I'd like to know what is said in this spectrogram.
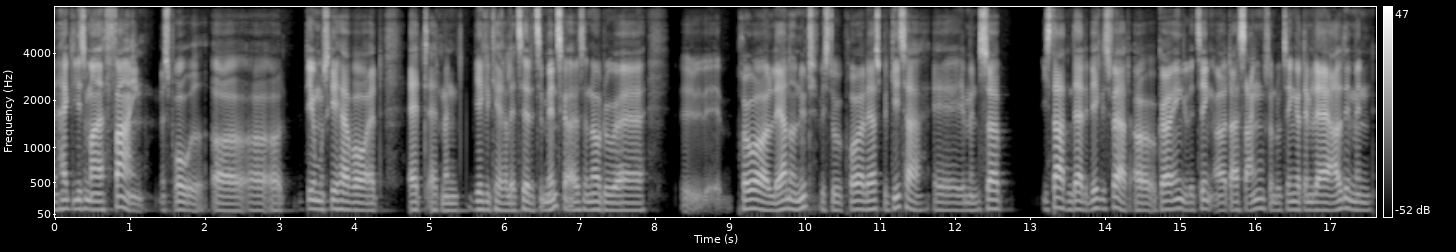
den har ikke lige så meget erfaring med sproget, og, og, og det er jo måske her, hvor at, at, at man virkelig kan relatere det til mennesker, altså når du er øh, prøver at lære noget nyt, hvis du prøver at lære at spille guitar, øh, jamen så i starten der er det virkelig svært at gøre enkelte ting, og der er sange, som du tænker, dem lærer jeg aldrig, men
